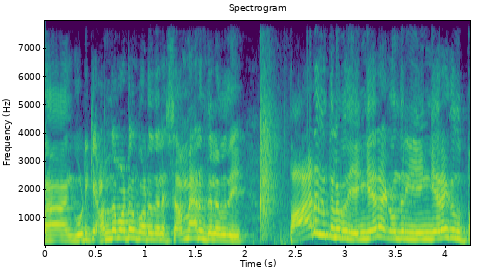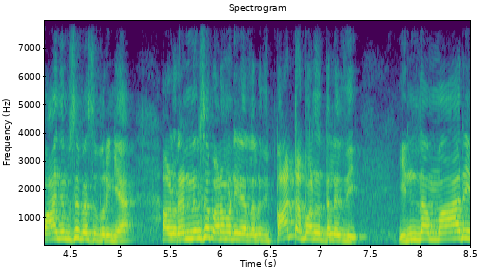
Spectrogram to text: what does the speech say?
நான் குடிக்க அந்த பாட்டும் பாடுறதில்ல. செம்மையான தளபதி. பாடுங்க தளபதி. எங்க ஏரியாக்கு வந்துருங்க. எங்க ஏரியாக்கு பாஞ்சு நிமிஷம் பேச போகிறீங்க அவ்வளோ ரெண்டு நிமிஷம் பாட மாட்டேங்க தளபதி. பாட்டை பாடுங்க தளபதி. இந்த மாதிரி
